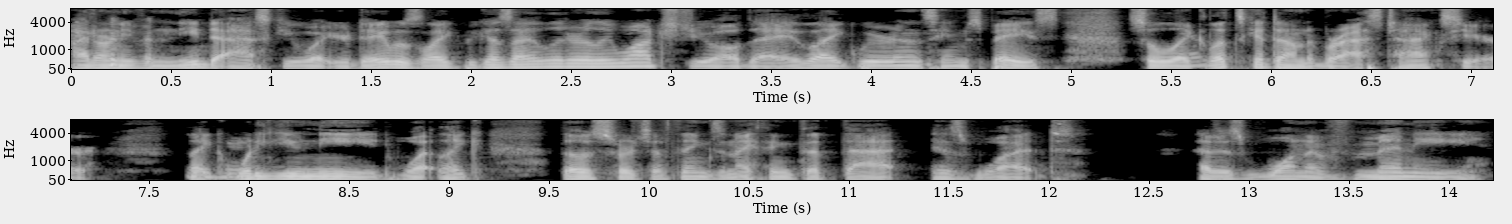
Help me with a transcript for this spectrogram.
i don't even need to ask you what your day was like because i literally watched you all day. Like we were in the same space. So like yeah. let's get down to brass tacks here. Like mm-hmm. what do you need? What like those sorts of things and i think that that is what that is one of many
